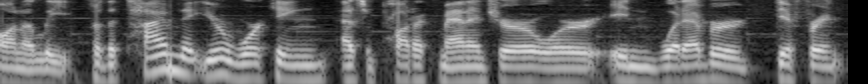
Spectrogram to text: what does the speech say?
on Elite for the time that you're working as a product manager or in whatever different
